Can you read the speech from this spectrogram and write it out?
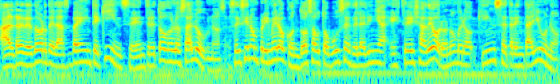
Alrededor de las 20:15 entre todos los alumnos se hicieron primero con dos autobuses de la línea Estrella de Oro número 1531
